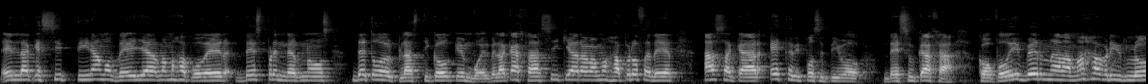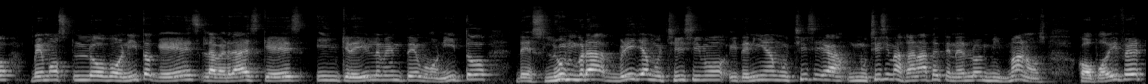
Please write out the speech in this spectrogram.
en la que si tiramos de ella vamos a poder desprendernos de todo el plástico que envuelve la caja. Así que ahora vamos a proceder a sacar este dispositivo de su caja. Como podéis ver, nada más abrirlo, vemos lo bonito que es. La verdad es que es increíblemente bonito deslumbra, brilla muchísimo y tenía muchísimas, muchísimas ganas de tenerlo en mis manos. Como podéis ver,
